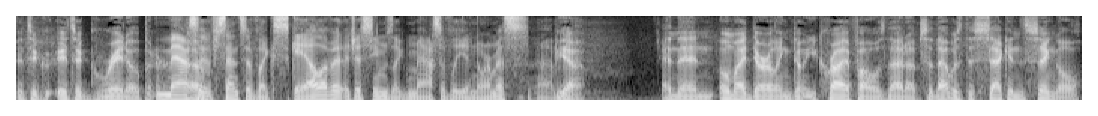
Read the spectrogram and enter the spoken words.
It's a it's a great opener. massive Um, sense of like scale of it. It just seems like massively enormous. Um, yeah. and then "Oh My Darling, Don't You Cry" follows that up. So that was the second single.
